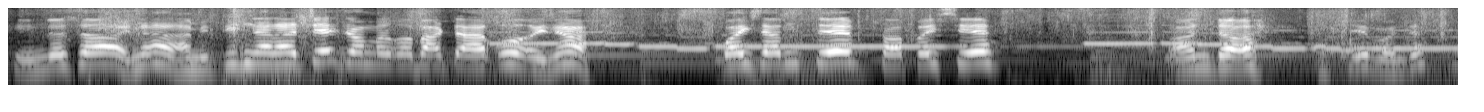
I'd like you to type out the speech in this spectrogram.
हिँड्दैछ होइन हामी तिनजना चाहिँ जङ्गलको बाटो आएको होइन पैसा पनि सेफ सबै सेफ अन्त के भन्छ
